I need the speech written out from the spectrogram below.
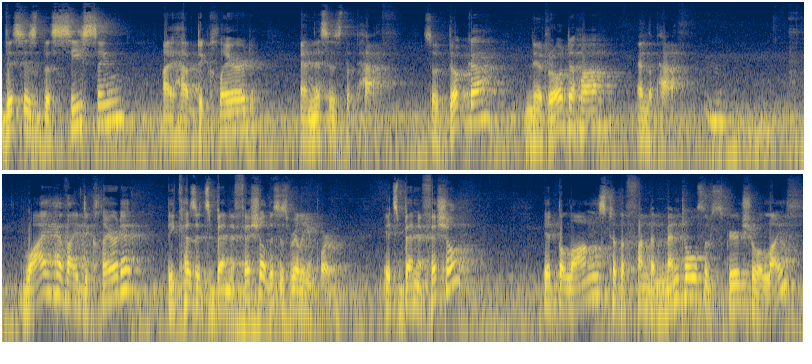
This is the ceasing, I have declared. And this is the path. So dukkha, nirodha, and the path. Why have I declared it? Because it's beneficial. This is really important. It's beneficial. It belongs to the fundamentals of spiritual life.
